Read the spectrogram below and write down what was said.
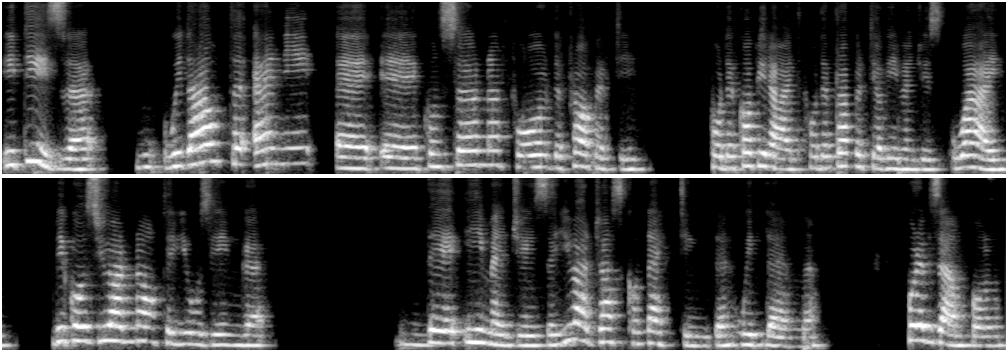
it is uh, without any uh, uh, concern for the property for the copyright, for the property of images. Why? Because you are not using the images, you are just connecting with them. For example,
